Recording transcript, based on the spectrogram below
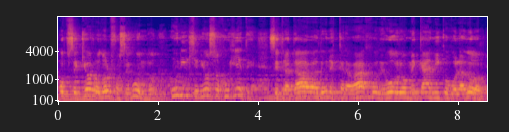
obsequió a Rodolfo II un ingenioso juguete. Se trataba de un escarabajo de oro mecánico volador.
